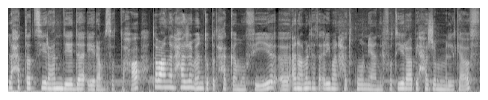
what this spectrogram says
لحتى تصير عندي دائرة مسطحة. طبعا الحجم أنتو بتتحكموا فيه. آه، أنا عملتها تقريبا حتكون يعني الفطيرة بحجم الكف.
